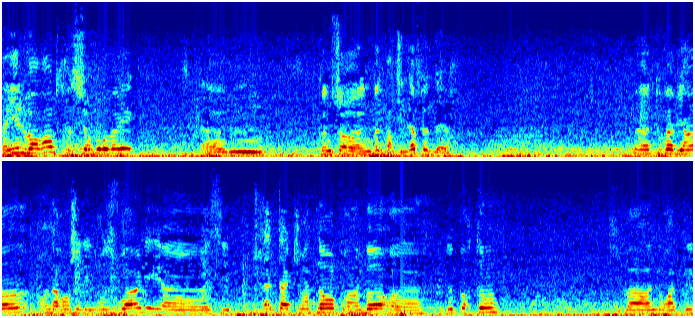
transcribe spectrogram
voyez, le vent rentre sur Bureau Vallée, euh, comme sur une bonne partie de la flotte d'ailleurs. Euh, tout va bien, on a rangé les grosses voiles et euh, c'est l'attaque maintenant pour un bord de portant qui va nous rappeler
